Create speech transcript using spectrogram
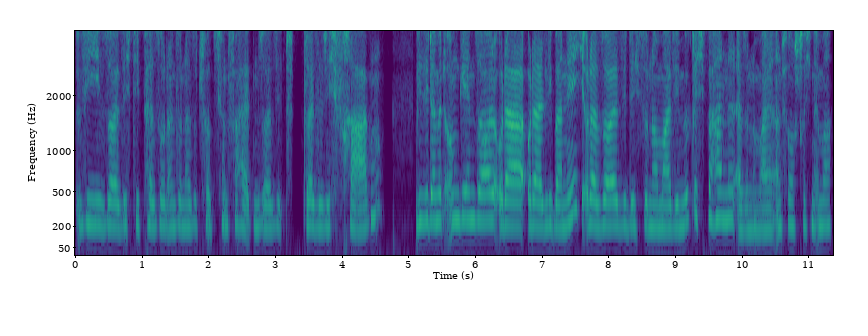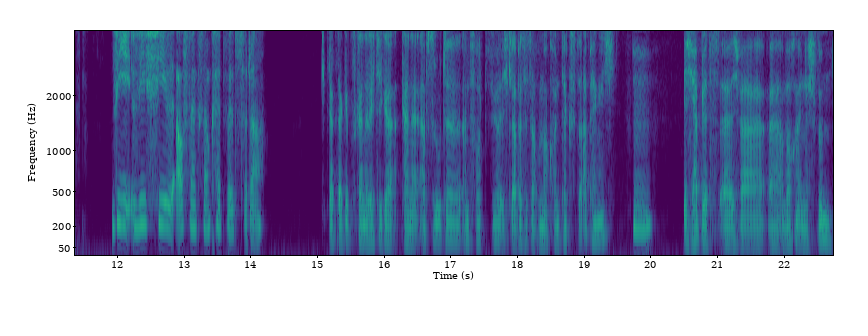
Wie soll sich die Person in so einer Situation verhalten? Soll sie, soll sie dich fragen, wie sie damit umgehen soll oder, oder lieber nicht? Oder soll sie dich so normal wie möglich behandeln? Also normal in Anführungsstrichen immer. Wie, wie viel Aufmerksamkeit willst du da? Ich glaube, da gibt es keine richtige, keine absolute Antwort für. Ich glaube, es ist auch immer kontexteabhängig. Mhm. Ich habe jetzt, äh, ich war äh, am Wochenende schwimmen.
